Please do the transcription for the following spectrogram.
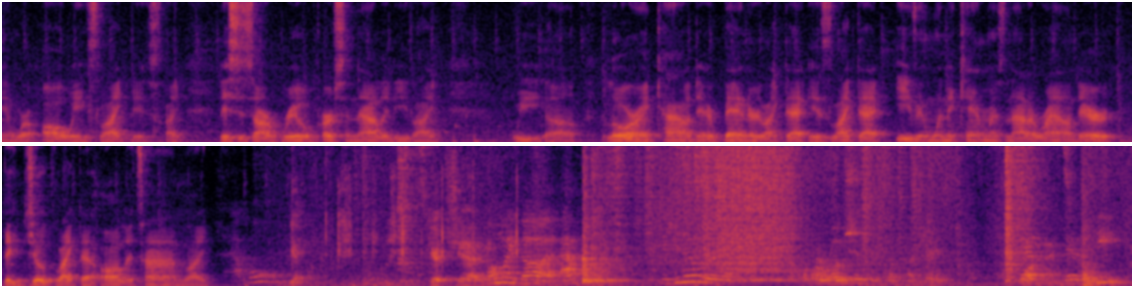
and we're always like this like this is our real personality like we uh Laura and Kyle their banner like that is like that even when the camera's not around they're they joke like that all the time like Apple? Yeah. Scared the shit out of me. Oh my god, apples. Did you know they're like ferocious in some countries? They have, they have teeth.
